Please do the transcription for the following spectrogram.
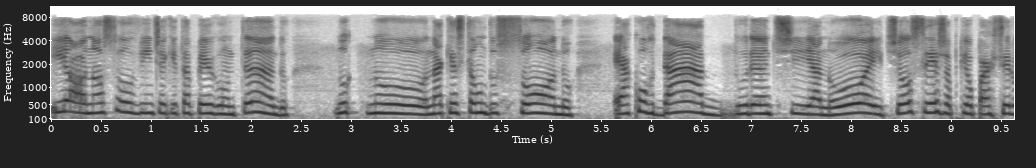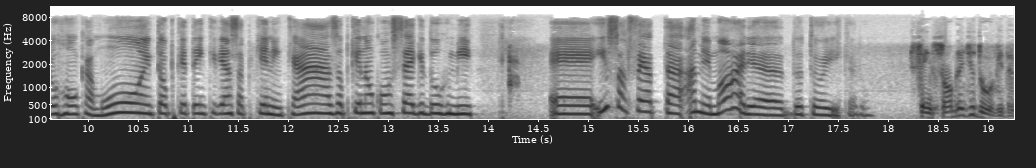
E ó, nosso ouvinte aqui está perguntando no, no, na questão do sono é acordar durante a noite, ou seja, porque o parceiro ronca muito, ou porque tem criança pequena em casa, ou porque não consegue dormir. É, isso afeta a memória, doutor Ícaro? Sem sombra de dúvida.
